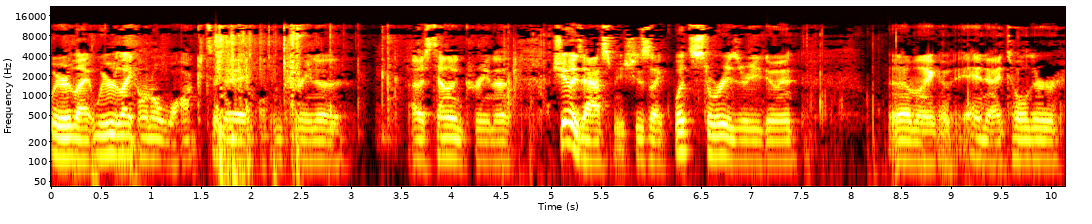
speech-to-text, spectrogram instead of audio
We were like we were like on a walk today, and Karina, I was telling Karina, she always asked me, she's like, "What stories are you doing?" And I'm like, and I told her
